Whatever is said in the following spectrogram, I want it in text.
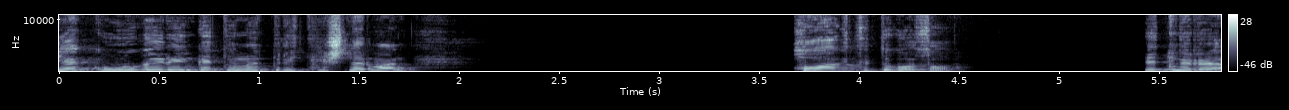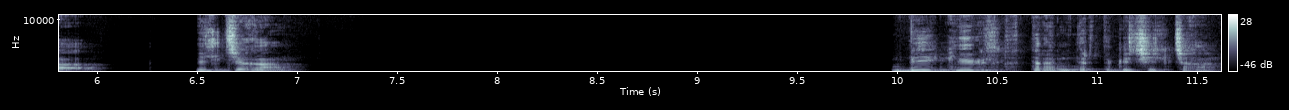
яг үүгээр ингээд өнөөдөр итгэгч нар маань хуваагддаг болов. Бид нэр хэлж байгаа. Би гэрэл дотор амьдардаг гэж хэлж байгаа.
